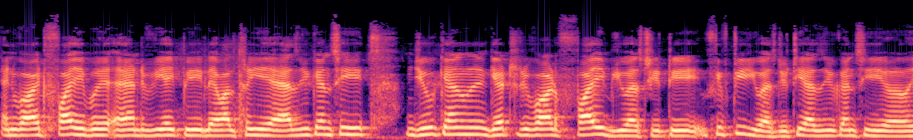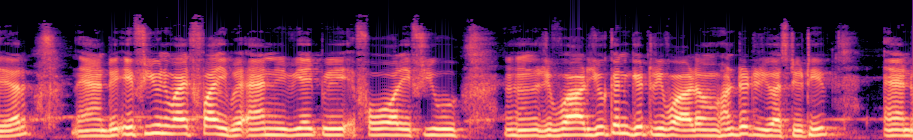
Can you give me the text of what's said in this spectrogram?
invite 5 and vip level 3 as you can see you can get reward 5 usdt 50 usdt as you can see uh, here. And if you invite 5 and vip 4 if you uh, reward you can get reward 100 usdt and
